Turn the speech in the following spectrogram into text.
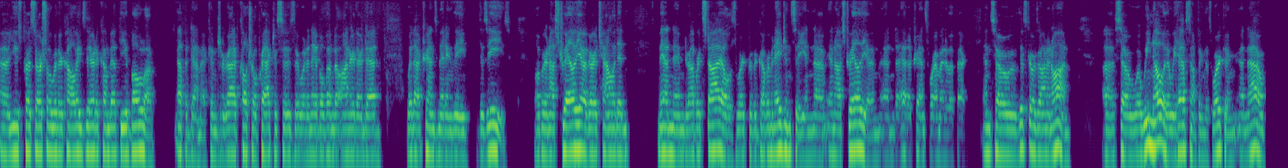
uh, used prosocial with her colleagues there to combat the Ebola epidemic and derive cultural practices that would enable them to honor their dead without transmitting the disease. Over in Australia, a very talented man named Robert Styles worked with a government agency in, uh, in Australia and, and had a transformative effect. And so this goes on and on. Uh, so we know that we have something that's working, and now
